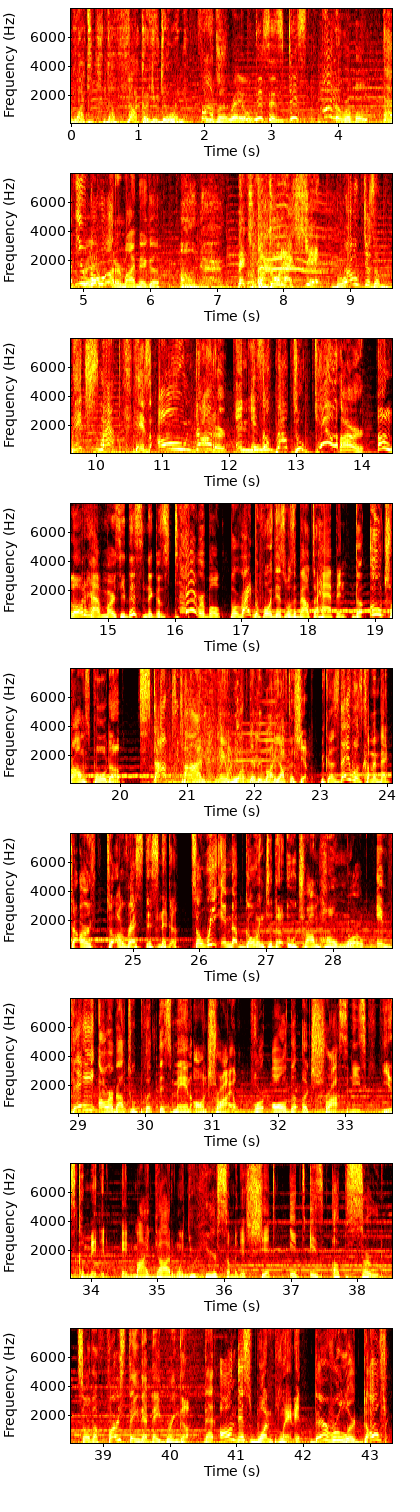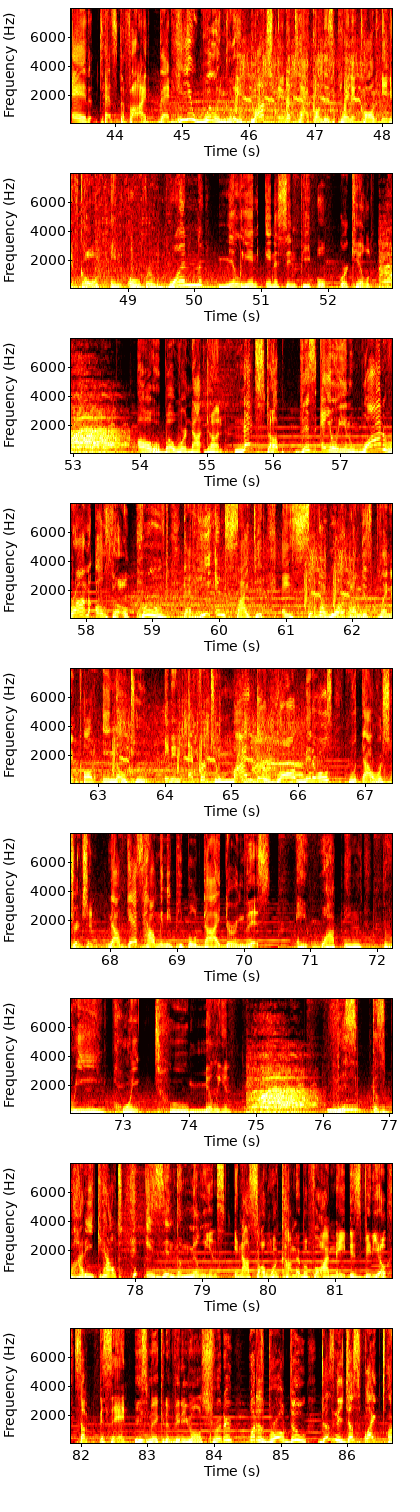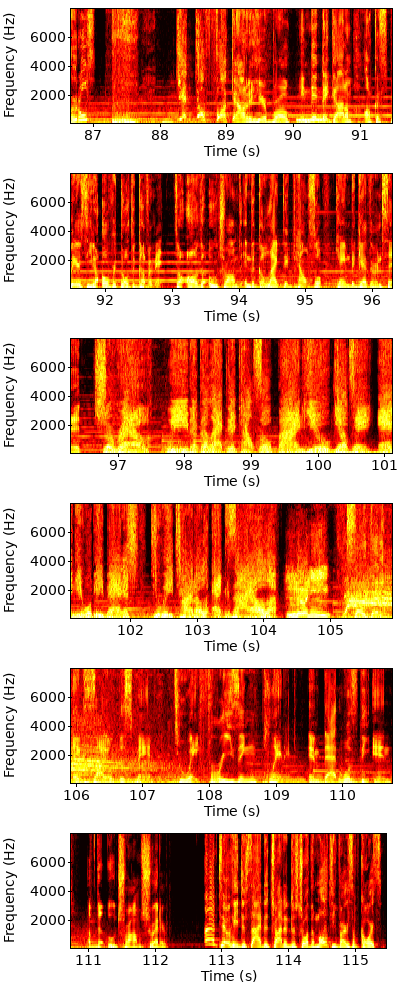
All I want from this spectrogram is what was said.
what the fuck are you doing? Father, Betrayal? this is dishonorable. Have you no honor, my nigga? Honor. Bitch, fuck all that shit! Bro just a bitch slapped his own daughter and is about to kill her. Oh Lord have mercy, this nigga's terrible. But right before this was about to happen, the Utroms pulled up, stopped time, and warped everybody off the ship because they was coming back to Earth to arrest this nigga. So we end up going to the Utrom homeworld, and they are about to put this man on trial for all the atrocities he has committed. And my God, when you hear some of this shit, it is absurd. So the first thing that they bring up, that on this one planet, their ruler Dolph Ed testified that he willingly launched an attack on this planet called Inifgold, and over 1 million innocent people were killed. Oh, but we're not done. Next up, this alien Juan Ron Otho proved that he incited a civil war on this planet called Eno 2 in an effort to mine their raw minerals without restriction. Now, guess how many people died during this? A whopping 3.2 million. This body count is in the millions. And I saw one comment before I made this video. Some said, he's making a video on Shredder? What does bro do? Doesn't he just fight turtles? Get the fuck out of here, bro. And then they got him on conspiracy to overthrow the government. So all the Utroms in the Galactic Council came together and said, Ch'rell, we the Galactic Council find you guilty, and you will be banished to eternal exile. Nani? So they exiled this man to a freezing planet. And that was the end of the Utrom Shredder. Until he decided to try to destroy the multiverse, of course.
